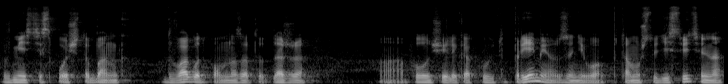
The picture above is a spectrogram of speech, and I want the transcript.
вместе с Почта банк два года, по-моему, назад даже а, получили какую-то премию за него, потому что действительно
